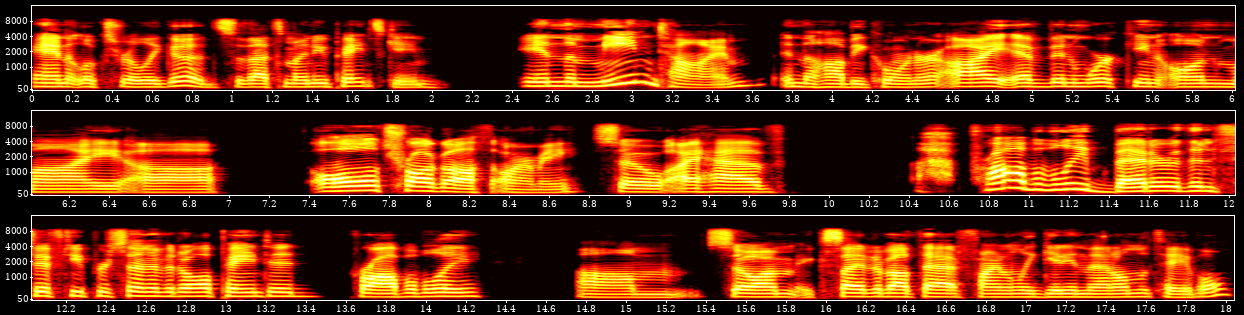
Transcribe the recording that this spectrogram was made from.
and it looks really good. So that's my new paint scheme. In the meantime, in the hobby corner, I have been working on my uh, all Troggoth army. So I have probably better than 50% of it all painted, probably. Um, so I'm excited about that, finally getting that on the table.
